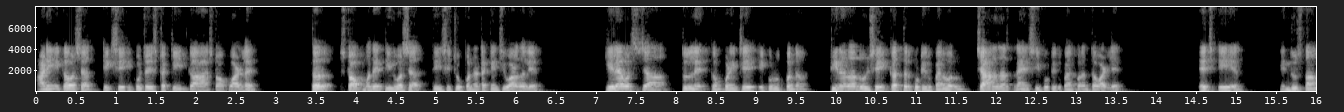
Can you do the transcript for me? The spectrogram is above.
आणि एका वर्षात एकशे एकोणचाळीस टक्के इतका हा स्टॉक वाढलाय. तर स्टॉकमध्ये तीन वर्षात तीनशे चोपन्न टक्क्यांची वाढ झाली आहे गेल्या वर्षीच्या तुलनेत कंपनीचे एकूण उत्पन्न तीन हजार दोनशे एकाहत्तर कोटी रुपयांवरून चार हजार त्र्याऐंशी कोटी रुपयांपर्यंत वाढले. H A L Hindustan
